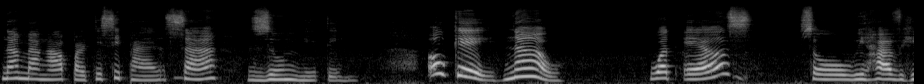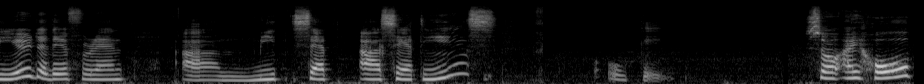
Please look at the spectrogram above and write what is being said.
ng mga participant sa Zoom meeting. Okay, now, what else? So, we have here the different um, meet set uh, settings. Okay. So, I hope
